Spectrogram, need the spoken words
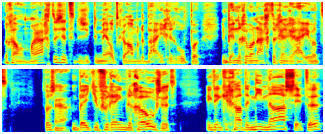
dan gaan we maar achter zitten. Dus ik de meldkamer erbij geroepen. Ik ben er gewoon achter gaan rijden, want het was Ja. een beetje vreemde gozer. Ik denk, ik ga er niet naast zitten.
